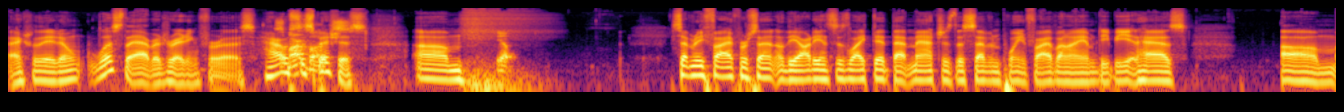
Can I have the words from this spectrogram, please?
Actually, they don't list the average rating for this. How Smart suspicious. Um, Yep. 75% of the audiences liked it. That matches the 7.5 on IMDb it has. Um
